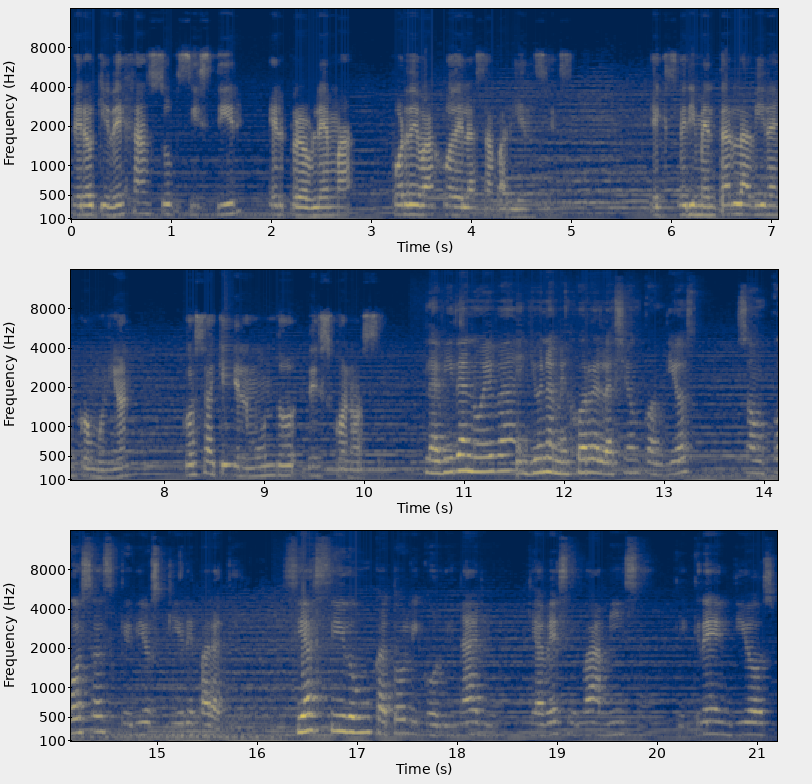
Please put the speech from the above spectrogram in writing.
pero que dejan subsistir el problema por debajo de las apariencias. Experimentar la vida en comunión, cosa que el mundo desconoce. La vida nueva y una mejor relación con Dios son cosas que Dios quiere para ti. Si has sido un católico ordinario que a veces va a misa, cree en Dios,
